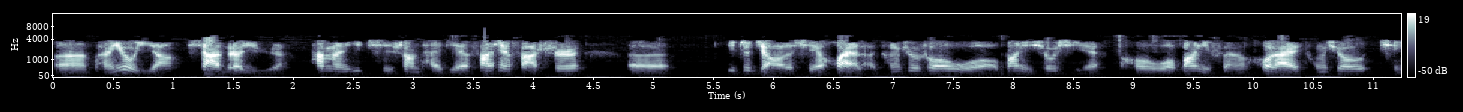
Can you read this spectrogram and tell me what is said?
呃朋友一样，下着雨，他们一起上台阶，发现法师呃一只脚的鞋坏了，同修说我帮你修鞋，然后我帮你缝。后来同修请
